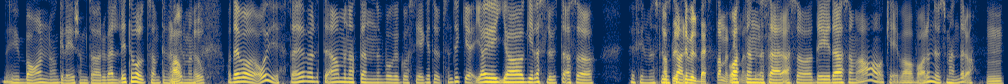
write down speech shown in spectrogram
det är ju barn och grejer som dör väldigt våldsamt i den här Ja, filmen. jo. Och det var, oj, det var lite, ja men att den vågar gå steget ut. Sen tycker jag, jag, jag gillar slutet, alltså hur filmen slutar. lite är väl bästa med och filmen. att ska den jag så här, alltså det är det som, ja okej, vad var det nu som hände då? Mm.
